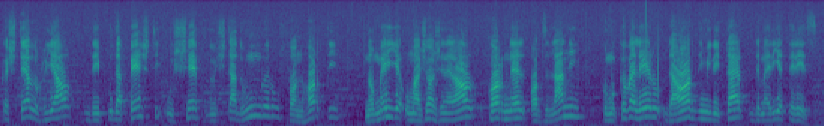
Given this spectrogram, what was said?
Castelo Real de Budapeste, o chefe do Estado húngaro, von Horthy, nomeia o Major-General Cornel Orzelani como cavaleiro da Ordem Militar de Maria Teresa.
